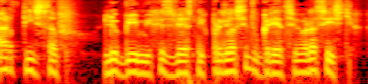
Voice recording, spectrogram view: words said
артистов любимых, известных пригласить в Грецию, российских.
